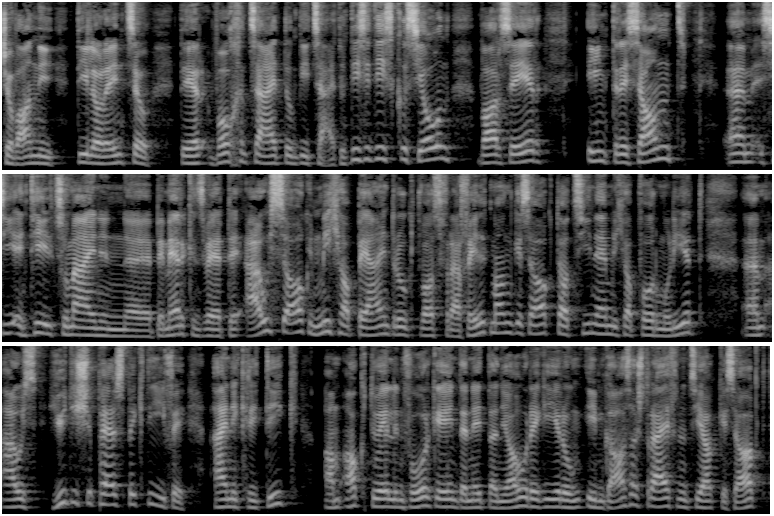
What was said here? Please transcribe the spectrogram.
Giovanni Di Lorenzo der Wochenzeitung Die Zeit. Und diese Diskussion war sehr interessant. Ähm, sie enthielt zum einen äh, bemerkenswerte Aussagen. Mich hat beeindruckt, was Frau Feldmann gesagt hat. Sie nämlich hat formuliert, ähm, aus jüdischer Perspektive eine Kritik am aktuellen Vorgehen der Netanyahu-Regierung im Gazastreifen und sie hat gesagt,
